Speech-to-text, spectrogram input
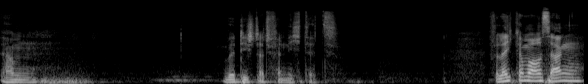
ähm, wird die Stadt vernichtet. Vielleicht kann man auch sagen,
